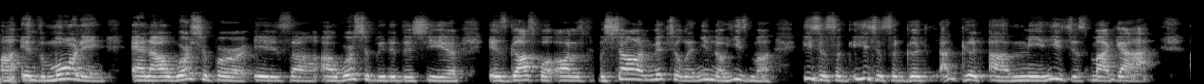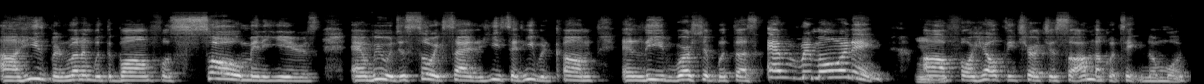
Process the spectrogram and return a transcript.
uh, in the morning, and our worshiper is uh, our worship leader this year is gospel artist VaShawn Mitchell, and you know he's my he's just a he's just a good a good I mean he's just my guy. Uh, he's been running with the Balm for so many years, and we were just so excited. He said he would come and lead worship with us every morning uh, mm-hmm. for healthy churches. So I'm not going to take no more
